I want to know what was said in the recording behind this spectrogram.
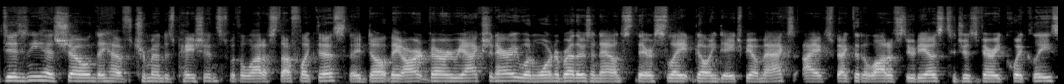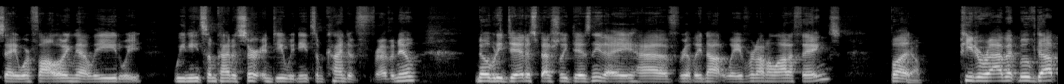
Disney has shown they have tremendous patience with a lot of stuff like this. They don't they aren't very reactionary. When Warner Brothers announced their slate going to HBO Max, I expected a lot of studios to just very quickly say we're following that lead. We we need some kind of certainty. We need some kind of revenue. Nobody did, especially Disney. They have really not wavered on a lot of things. But Yeah. Peter Rabbit moved up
